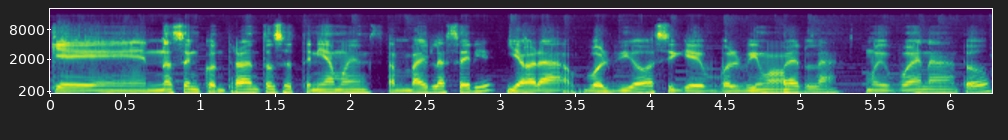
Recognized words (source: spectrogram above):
que no se encontraba, entonces teníamos en stand-by la serie y ahora volvió, así que volvimos a verla, muy buena, todo.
